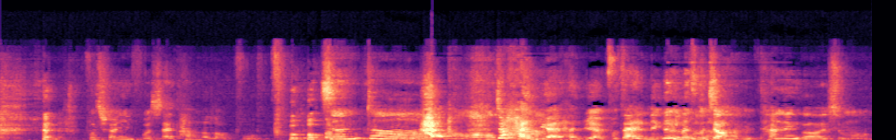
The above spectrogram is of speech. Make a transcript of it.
不穿衣服晒太阳的老婆婆，真的，哇，好就可怕 很。远很远，不在那个。那你们怎么知？道他们他那个什么？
